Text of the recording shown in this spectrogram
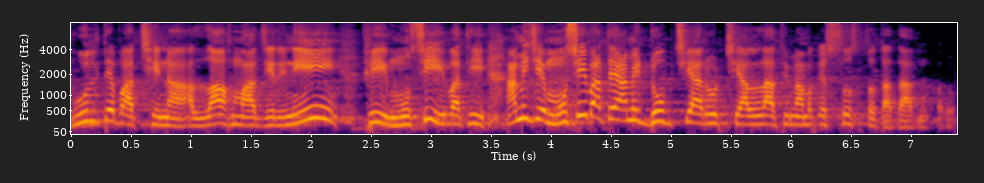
ভুলতে পারছি না আল্লাহ মাজিরনি, ফি মুসিবাতি। আমি যে মুসিবাতে আমি ডুবছি আর উঠছি, আল্লাহ তুমি আমাকে সুস্থতা দান করো।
